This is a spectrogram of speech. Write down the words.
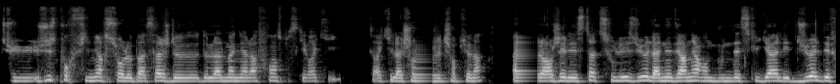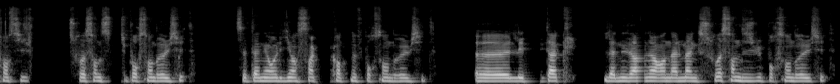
tu, juste pour finir sur le passage de, de l'Allemagne à la France, parce qu'il est vrai qu'il c'est vrai qu'il a changé de championnat. Alors j'ai les stats sous les yeux. L'année dernière en Bundesliga, les duels défensifs, 66% de réussite. Cette année en Ligue 1, 59% de réussite. Euh, les tacles, l'année dernière en Allemagne, 78% de réussite.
